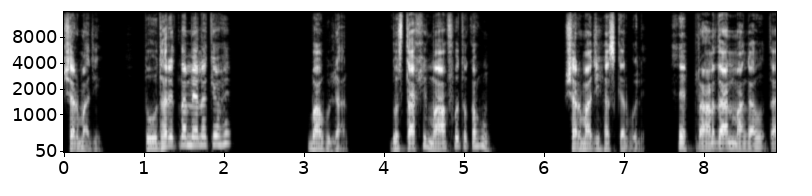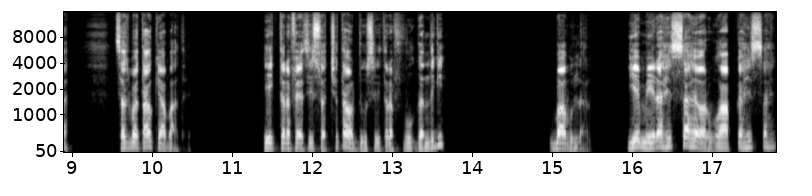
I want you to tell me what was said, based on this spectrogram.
शर्मा जी तो उधर इतना मेला क्यों है? बाबूलाल, गुस्ताखी माफ़ हो तो कहूँ। शर्मा जी हंसकर बोले प्राणदान मांगा होता। सच बताओ क्या बात है? एक तरफ़ ऐसी स्वच्छता और दूसरी तरफ़ वो गंदगी? बाबूलाल, ये मेरा हिस्सा है और वो आपका हिस्सा है।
